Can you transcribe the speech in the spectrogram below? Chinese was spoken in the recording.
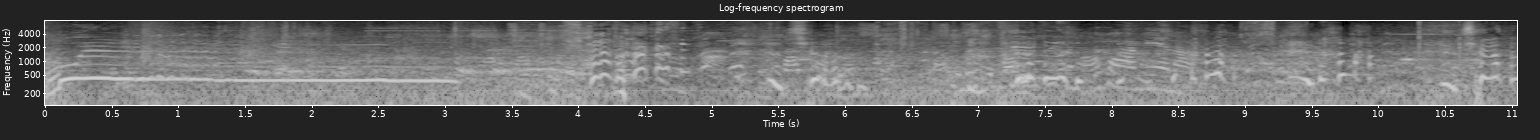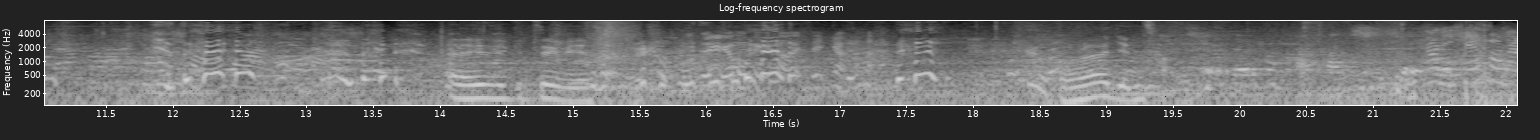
喂！哈哈哈哈！什么画面啊？哈哈哈哈哈！哎，你最别惨了。你最幽默，你干嘛？我们要隐藏。那你先放。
